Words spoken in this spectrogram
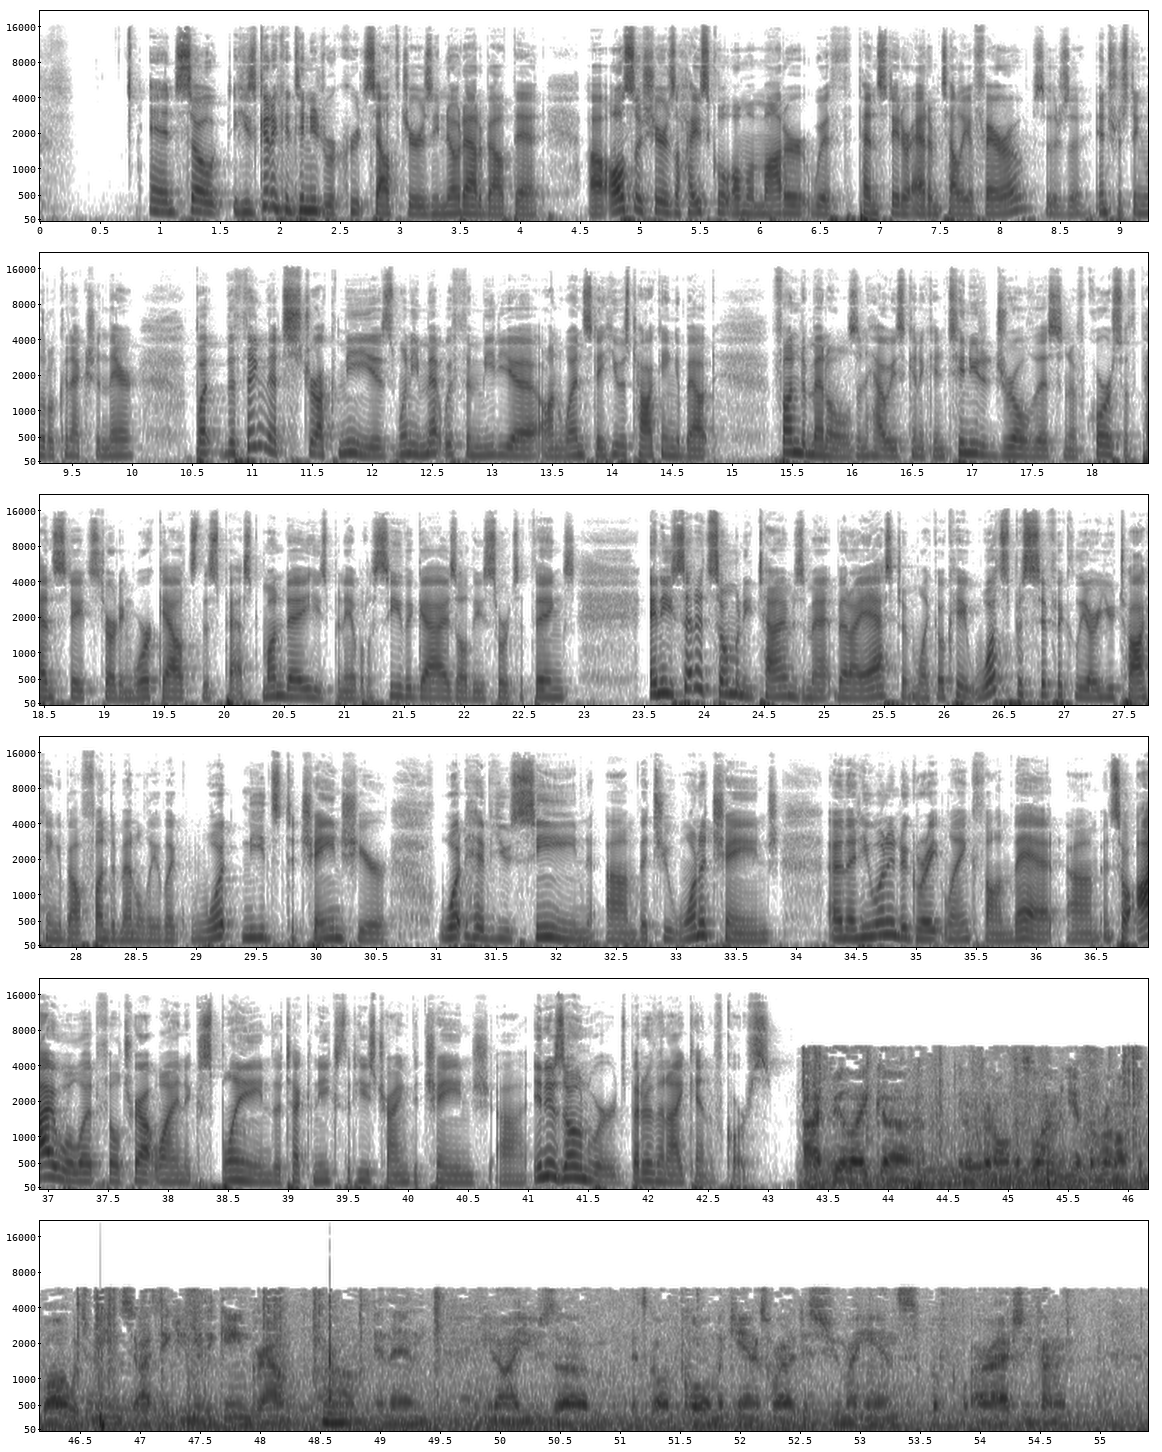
And so he's going to continue to recruit South Jersey, no doubt about that. Uh, also shares a high school alma mater with Penn Stater Adam Taliaferro, so there's an interesting little connection there. But the thing that struck me is when he met with the media on Wednesday, he was talking about fundamentals and how he's going to continue to drill this. And of course, with Penn State starting workouts this past Monday, he's been able to see the guys, all these sorts of things. And he said it so many times, Matt, that I asked him, like, okay, what specifically are you talking about fundamentally? Like, what needs to change here? What have you seen um, that you want to change? And then he went into great length on that. Um, and so I will let Phil Trautwein explain the techniques that he's trying to change uh, in his own words, better than I can, of course. I feel like uh, you know for an offensive lineman you have to run off the ball, which means I think you need to gain ground, um, and then you know I use um, it's called coil mechanics where I just shoot my hands before, or I actually kind of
